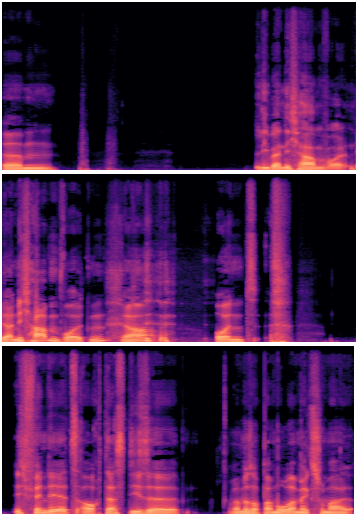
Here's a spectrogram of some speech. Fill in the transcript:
ähm, lieber nicht haben wollten. Ja, nicht haben wollten, ja. und ich finde jetzt auch, dass diese, wir haben es auch bei Mobamax schon mal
